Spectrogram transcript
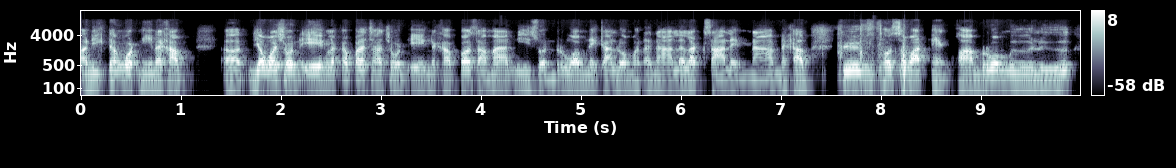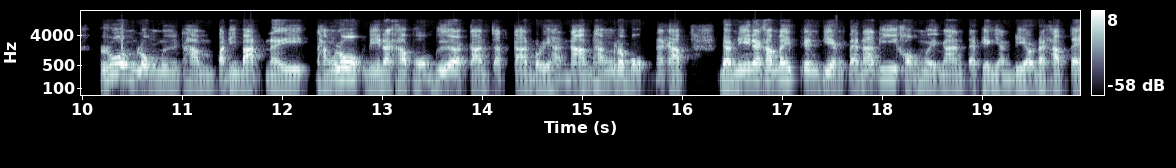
อันนี้ทั้งหมดนี้นะครับเยาวชนเองแล้วก็ประชาชนเองนะครับ ก็สามารถมีส่วนร่วมในการร่วมพัฒนาและรักษาแหล่งน้ำนะครับ ซึ่งทศวรรษแห่งความร่วมมือหรือร่วมลงมือทำปฏิบัติในทั้งโลกนี้นะครับ ผมเพื่อการจัดการบริหารน้ำทั้งระบบนะครับ แบบนี้นะครับไม่เป็นเพียงแต่หน้าที่ของหน่วยงานแต่เพียงอย่างเดียวนะครับ แต่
